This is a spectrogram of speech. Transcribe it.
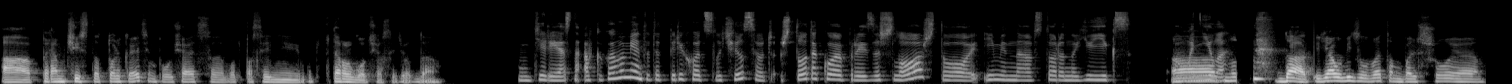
А прям чисто только этим, получается, вот последний, вот второй год сейчас идет, да. Интересно. А в какой момент этот переход случился? Вот что такое произошло, что именно в сторону UX поманило? А, ну, да, я увидел в этом большое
